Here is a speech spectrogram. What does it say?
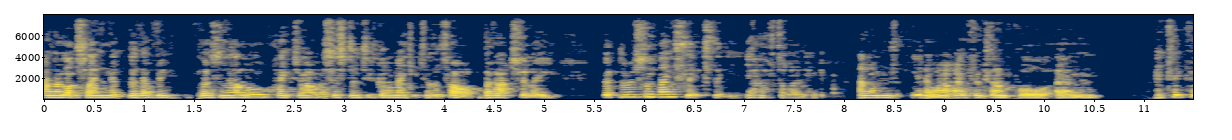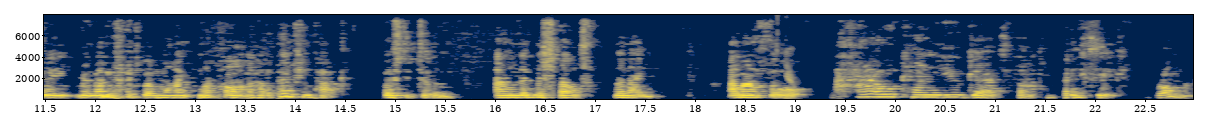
And I'm not saying that, that every personnel or HR assistant is going to make it to the top, but actually, but there are some basics that you have to learn. And, you know, I, for example, um, particularly remembered when my, my partner had a pension pack posted to them and they'd misspelt the name. And I thought, yep. how can you get that basic wrong?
